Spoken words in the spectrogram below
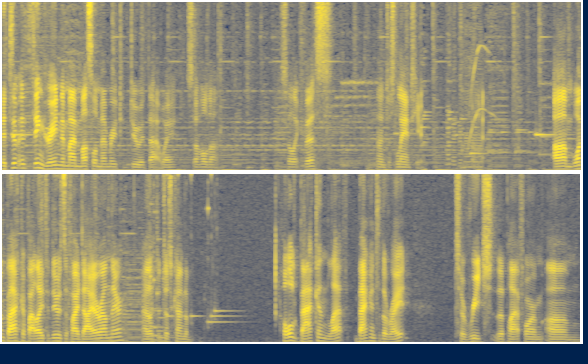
It's it's ingrained in my muscle memory to do it that way. So hold on. So like this, and then just land here. Um, one backup I like to do is if I die around there, I like to just kind of hold back and left, back and to the right, to reach the platform. Um,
